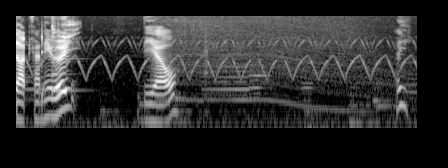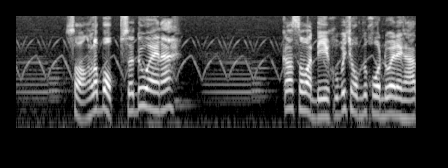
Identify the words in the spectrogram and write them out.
จัดคันนี้ เฮ้ย เดี๋ยว เฮ้ยสองระบบซะด้วยนะ ก็สวัสดีคุณผู้ชมทุกคนด้วยนะครับ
